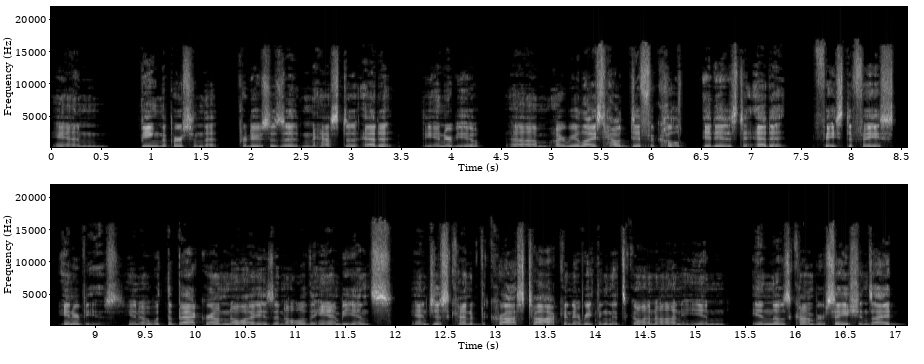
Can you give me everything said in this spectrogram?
and being the person that produces it and has to edit the interview, um, I realized how difficult it is to edit face to face interviews, you know, with the background noise and all of the ambience and just kind of the crosstalk and everything that's going on in, in those conversations. I had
